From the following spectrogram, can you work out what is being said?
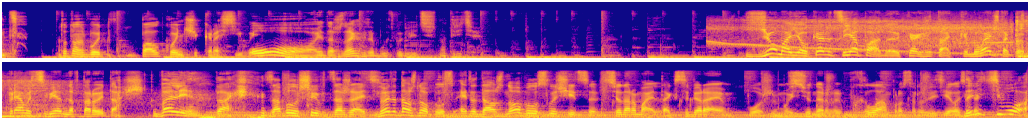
Тут у нас будет балкончик красивый. О, я даже знаю, как это будет выглядеть. Смотрите. Ё-моё, кажется, я падаю. Как же так? Бывает же такое? Прямо себе на второй этаж. Блин, так, забыл shift зажать. Но это должно было, это должно было случиться. Все нормально. Так, собираем. Боже мой, все, наверное, в хлам просто разлетелось. Да так. ничего.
